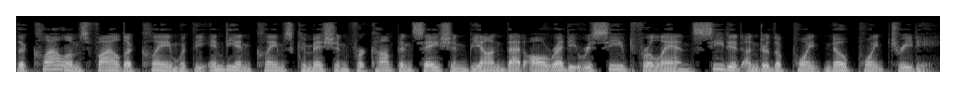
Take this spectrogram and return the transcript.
The Clallams filed a claim with the Indian Claims Commission for compensation beyond that already received for lands ceded under the Point No Point Treaty.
